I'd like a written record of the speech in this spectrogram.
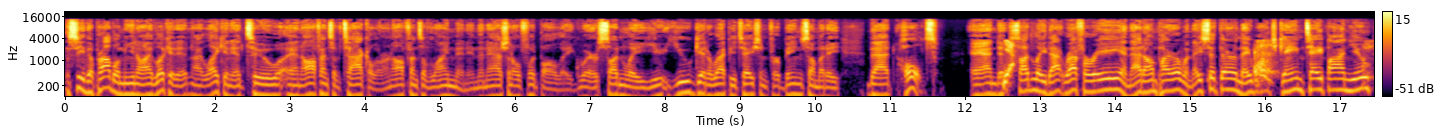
See, the problem, you know, I look at it and I liken it to an offensive tackle or an offensive lineman in the National Football League where suddenly you, you get a reputation for being somebody that holds and yeah. suddenly that referee and that umpire, when they sit there and they watch game tape on you,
